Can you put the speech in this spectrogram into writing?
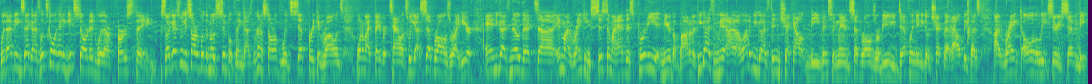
with that being said, guys, let's go ahead and get started with our first thing. So I guess we can start off with the most simple thing, guys. We're going to start off with Seth freaking Rollins, one of my favorite talents. We got Seth Rollins right here, and you guys know that uh, in my ranking system, I had this pretty near the bottom. If you guys, a lot of you guys didn't check out the Vince McMahon and Seth Rollins review, you definitely need to go check that out because I ranked all of Elite Series 70,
